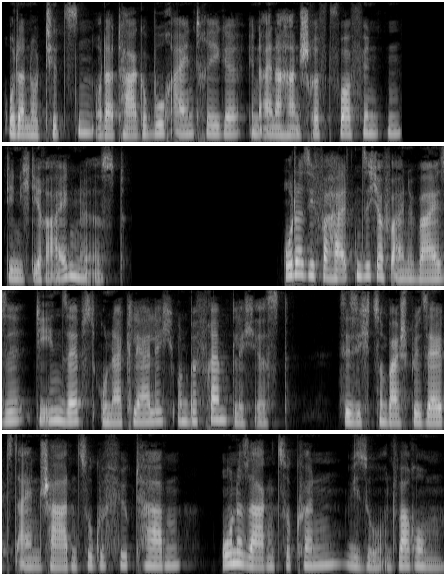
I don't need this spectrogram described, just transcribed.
oder Notizen oder Tagebucheinträge in einer Handschrift vorfinden, die nicht ihre eigene ist. Oder sie verhalten sich auf eine Weise, die ihnen selbst unerklärlich und befremdlich ist. Sie sich zum Beispiel selbst einen Schaden zugefügt haben, ohne sagen zu können, wieso und warum.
